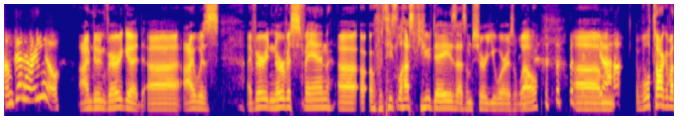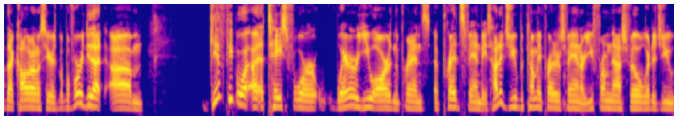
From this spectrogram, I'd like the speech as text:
I'm good. How are you? I'm doing very good. Uh, I was a very nervous fan uh, over these last few days, as I'm sure you were as well. Um, Yeah. We'll talk about that Colorado series, but before we do that, um, give people a, a taste for where you are in the Preds, uh, Preds fan base. How did you become a Predators fan? Are you from Nashville? Where did you?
